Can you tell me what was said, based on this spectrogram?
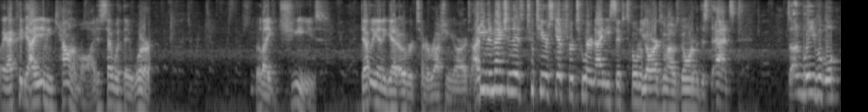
Like, I could, I didn't even count them all. I just said what they were. But, like, jeez. Definitely going to get over 200 rushing yards. I didn't even mention there's two tier skips for 296 total yards when I was going over the stats. It's unbelievable.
